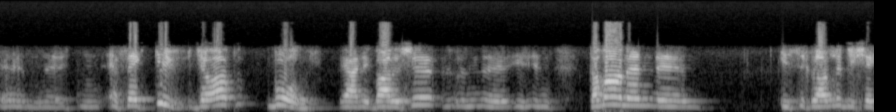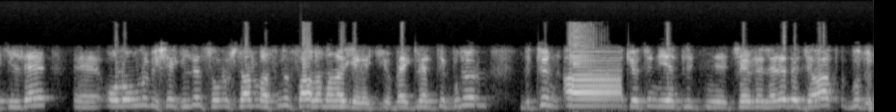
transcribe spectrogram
e, efektif cevap bu olur. Yani barışı e, tamamen e, istikrarlı bir şekilde, e, olumlu bir şekilde sonuçlanmasını sağlamaları gerekiyor. Beklenti budur. Bütün a, kötü niyetli e, çevrelere de cevap budur.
